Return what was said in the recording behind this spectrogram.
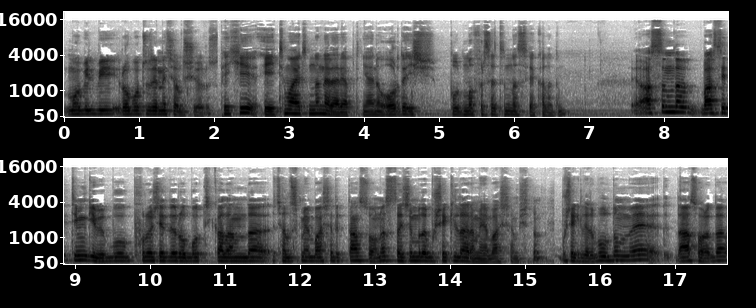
mobil bir robot üzerine çalışıyoruz. Peki eğitim hayatında neler yaptın? Yani orada iş bulma fırsatını nasıl yakaladın? Aslında bahsettiğim gibi bu projede robotik alanda çalışmaya başladıktan sonra stajımı da bu şekilde aramaya başlamıştım. Bu şekilde buldum ve daha sonra da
